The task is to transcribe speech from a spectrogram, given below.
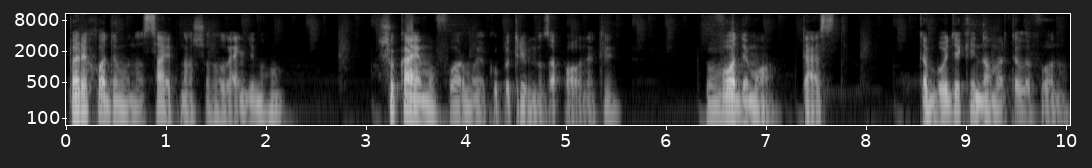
Переходимо на сайт нашого лендінгу. Шукаємо форму, яку потрібно заповнити. Вводимо тест та будь-який номер телефону.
